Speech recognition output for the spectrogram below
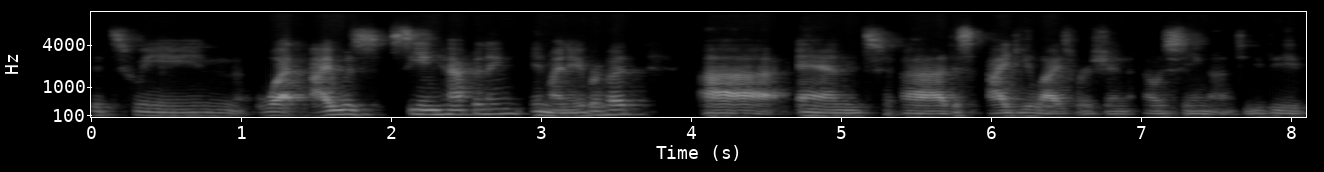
between what I was seeing happening in my neighborhood uh, and uh, this idealized version I was seeing on TV.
